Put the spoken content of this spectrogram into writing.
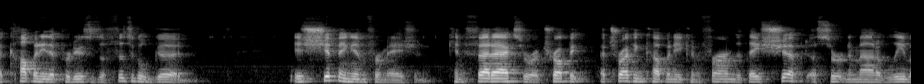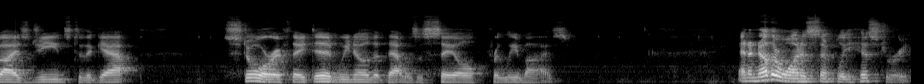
a company that produces a physical good is shipping information. Can FedEx or a trucking, a trucking company confirm that they shipped a certain amount of Levi's jeans to the Gap store? If they did, we know that that was a sale for Levi's. And another one is simply history.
